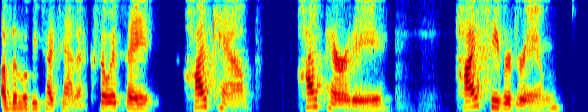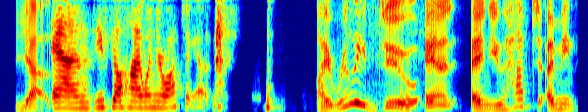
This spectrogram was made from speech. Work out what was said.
of the movie Titanic. So it's a high camp, high parody, high fever dream. Yes. And you feel high when you're watching it. I really do. And and you have to I mean,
